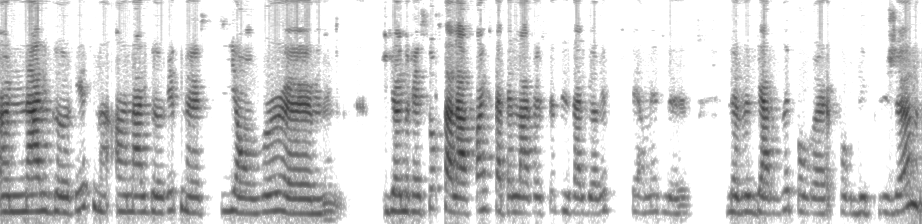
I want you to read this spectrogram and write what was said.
un algorithme. Un algorithme, si on veut il y a une ressource à la fin qui s'appelle la recette des algorithmes qui permet de le, vulgariser pour, euh, pour des plus jeunes,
